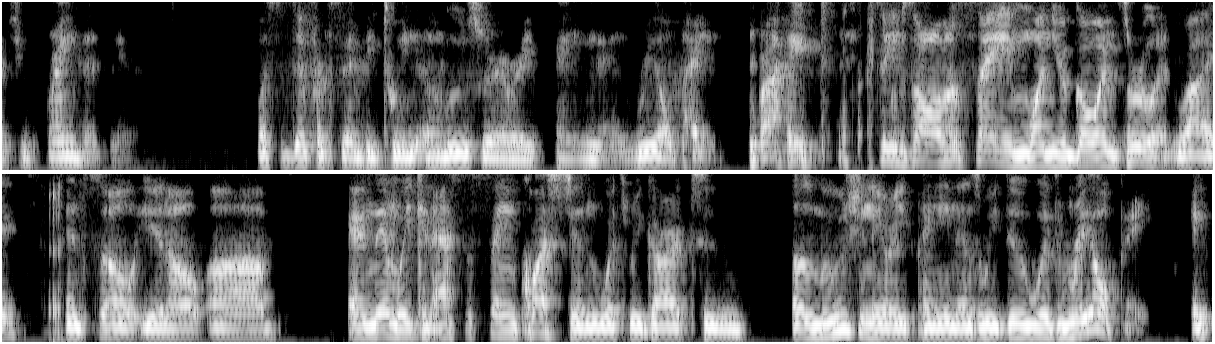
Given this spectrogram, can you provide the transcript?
as you framed it there. What's the difference then between illusory pain and real pain? Right. Seems all the same when you're going through it, right? And so, you know, uh, and then we can ask the same question with regard to illusionary pain as we do with real pain. Right?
